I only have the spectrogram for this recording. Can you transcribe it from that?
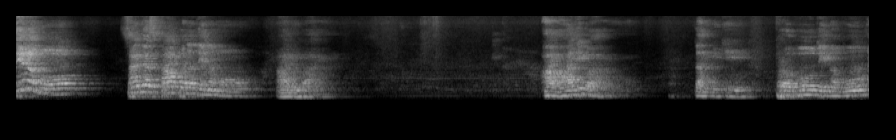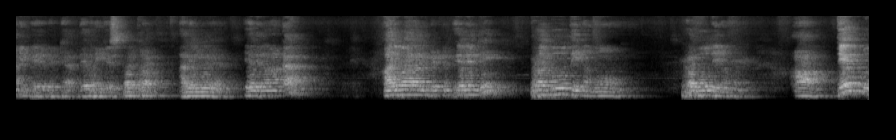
దినము సంఘ స్థాపన దినము. ఆదివారం. ఆ ఆదివారం దానికి ప్రభు దినము అని పేరు పెట్టారు. దేవునికి స్తోత్రం. అలెలుయ ఏ దినమాట ఆదివారానికి పెట్టిన పేరేంటి? ప్రభు దినము. ప్రభు దినము. ఆ దేవుడు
